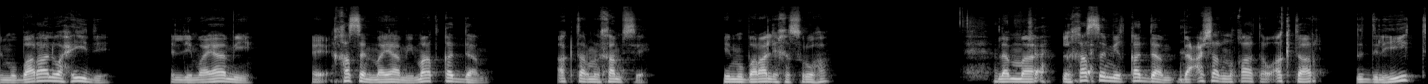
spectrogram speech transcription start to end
المباراة الوحيدة اللي ميامي إيه، خصم ميامي ما تقدم أكثر من خمسة هي المباراة اللي خسروها؟ لما الخصم يتقدم بعشر نقاط أو أكثر ضد الهيت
